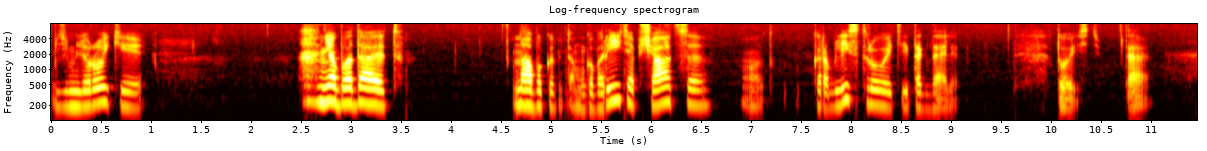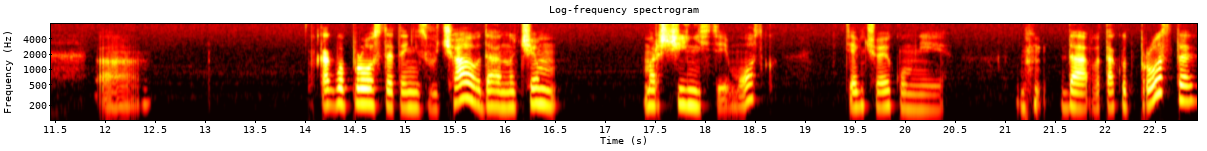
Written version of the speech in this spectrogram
землеройки не обладают навыками там говорить, общаться, вот, корабли строить и так далее. То есть, да, а, как бы просто это не звучало, да, но чем морщинистее мозг, тем человек умнее. да, вот так вот просто,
